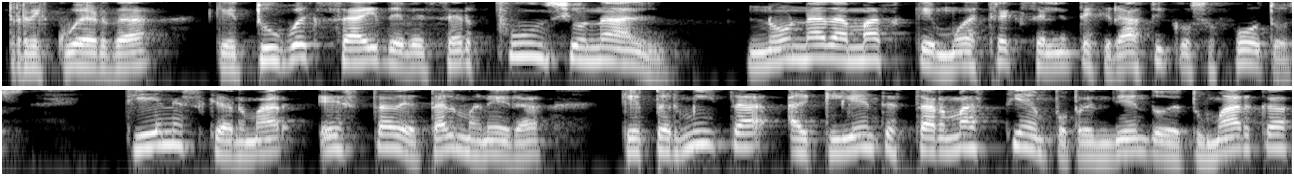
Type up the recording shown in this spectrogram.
Recuerda que tu website debe ser funcional, no nada más que muestre excelentes gráficos o fotos. Tienes que armar esta de tal manera que permita al cliente estar más tiempo aprendiendo de tu marca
